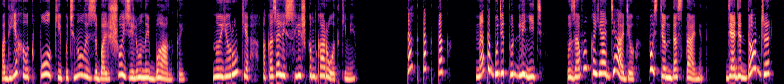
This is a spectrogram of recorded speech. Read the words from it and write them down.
подъехала к полке и потянулась за большой зеленой банкой но ее руки оказались слишком короткими. «Так, так, так, надо будет удлинить. Позову-ка я дядю, пусть он достанет. Дядя Доджер!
